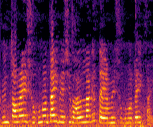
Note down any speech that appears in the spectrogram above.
কিন্তু আমার এই শুকনোটাই বেশি ভালো লাগে, তাই আমি শুকনোটাই খাই।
